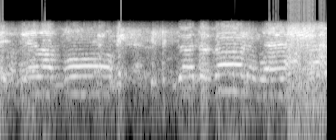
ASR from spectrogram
Gracias, la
